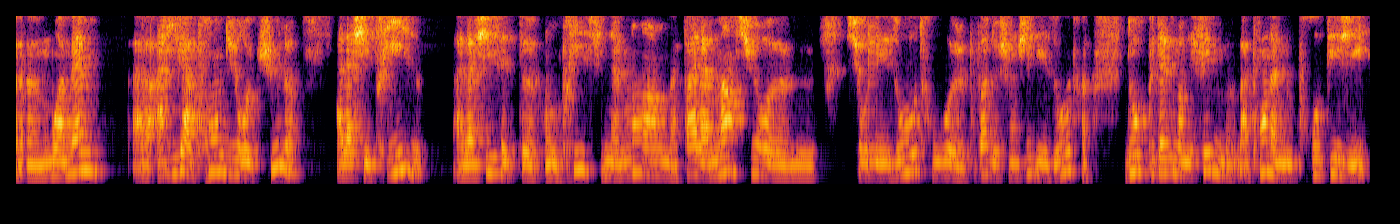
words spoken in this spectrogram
euh, moi-même arriver à prendre du recul, à lâcher prise, à lâcher cette emprise finalement. Hein. on n'a pas la main sur sur les autres ou le pouvoir de changer les autres. Donc peut-être en effet apprendre à me protéger,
